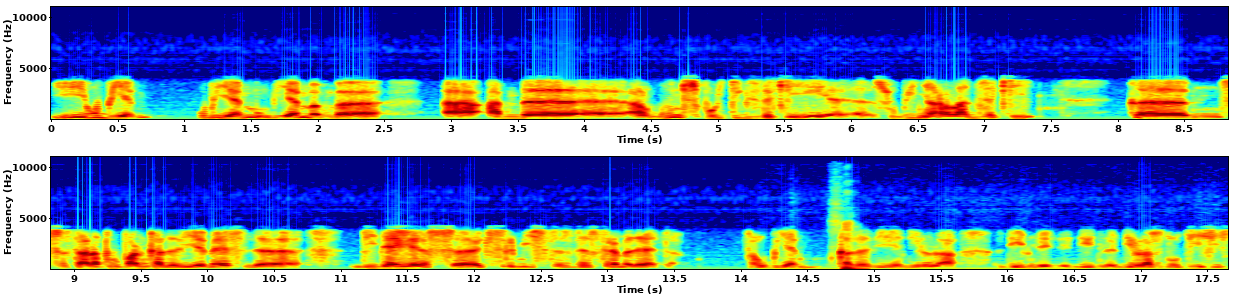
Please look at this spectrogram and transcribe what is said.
I veiem, ho veiem amb, eh, amb eh, alguns polítics d'aquí, eh, sovint arrelats aquí, que s'estan apropant cada dia més d'idees extremistes d'extrema dreta. Ho veiem cada dia dins, les notícies.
